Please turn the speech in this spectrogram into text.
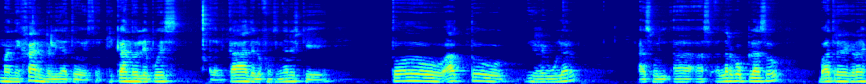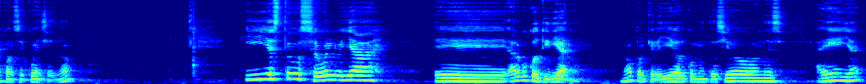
manejar en realidad todo esto, explicándole pues al alcalde, a los funcionarios que todo acto irregular a, a, largo plazo va a traer graves consecuencias, ¿no? Y esto se vuelve ya eh, algo cotidiano, ¿no? Porque le llega documentaciones a ella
